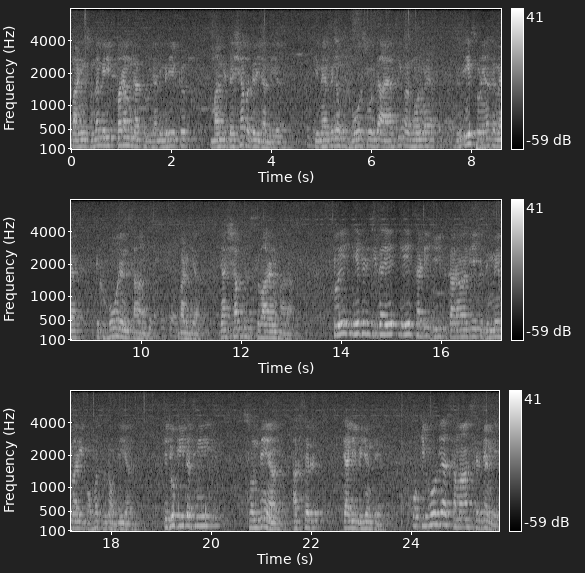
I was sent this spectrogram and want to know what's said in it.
ਬਾਣੀ ਨੂੰ ਸੁਣਦਾ, ਮੇਰੀ ਪਰਮ ਗਤ ਹੋ ਜਾਂਦੀ, ਮੇਰੀ ਇੱਕ ਮਨ ਦੀ ਦਸ਼ਾ ਬਦਲੀ ਜਾਂਦੀ ਹੈ। ਕਿ ਮੈਂ ਪਹਿਲਾਂ ਕੁਝ ਹੋਰ ਸੋਚਦਾ ਆਇਆ ਸੀ, ਪਰ ਹੁਣ ਮੈਂ ਇਹ ਸੁਣਿਆ ਤੇ ਮੈਂ ਇੱਕ ਹੋਰ ਇਨਸਾਨ ਬਣ ਗਿਆ, ਜਾਂ ਸ਼ਬਦ ਸਵਾਰਨ ਹਾਰਾ ਤੋ ਇਹ ਇਹ ਜਿਹੜੀ ਚੀਜ਼ ਹੈ, ਇਹ ਇਹ ਸਾਡੀ ਗੀਤਕਾਰਾਂ ਦੀ ਇੱਕ ਜ਼ਿੰਮੇਵਾਰੀ ਬਹੁਤ ਵਧਾਉਂਦੀ ਆ। ਕਿ ਜੋ ਗੀਤ ਅਸੀਂ ਸੁਣਦੇ ਆ ਅਕਸਰ ਟੈਲੀਵਿਜ਼ਨ ਤੇ ਉਹ ਕਿਹੋ ਜਿਹਾ ਸਮਾਂ ਸਿਰਜਣਗੇ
